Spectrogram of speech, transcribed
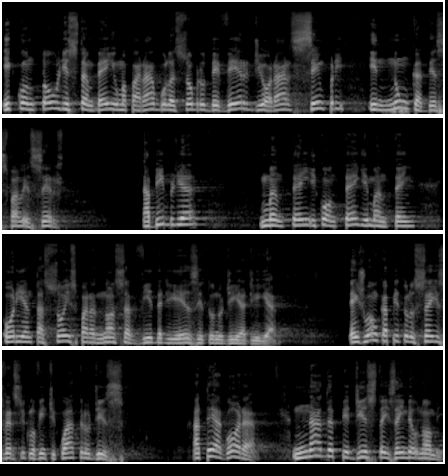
e contou-lhes também uma parábola sobre o dever de orar sempre e nunca desfalecer. A Bíblia mantém e contém e mantém orientações para nossa vida de êxito no dia a dia. Em João capítulo 6, versículo 24 diz: Até agora nada pedisteis em meu nome.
